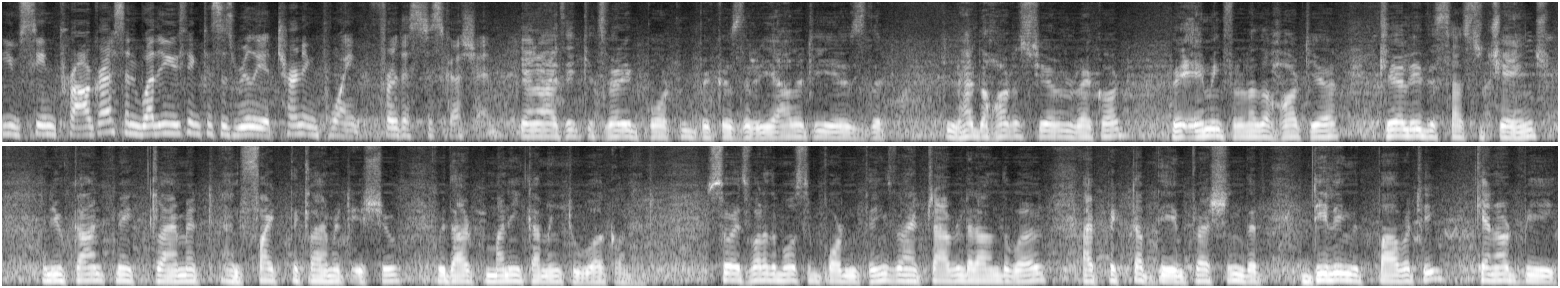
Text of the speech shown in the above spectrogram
you've seen progress and whether you think this is really a turning point for this discussion? You know, I think it's very important because the reality is that We've had the hottest year on record. We're aiming for another hot year. Clearly, this has to change. And you can't make climate and fight the climate issue without money coming to work on it. So it's one of the most important things. When I traveled around the world, I picked up the impression that dealing with poverty cannot be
